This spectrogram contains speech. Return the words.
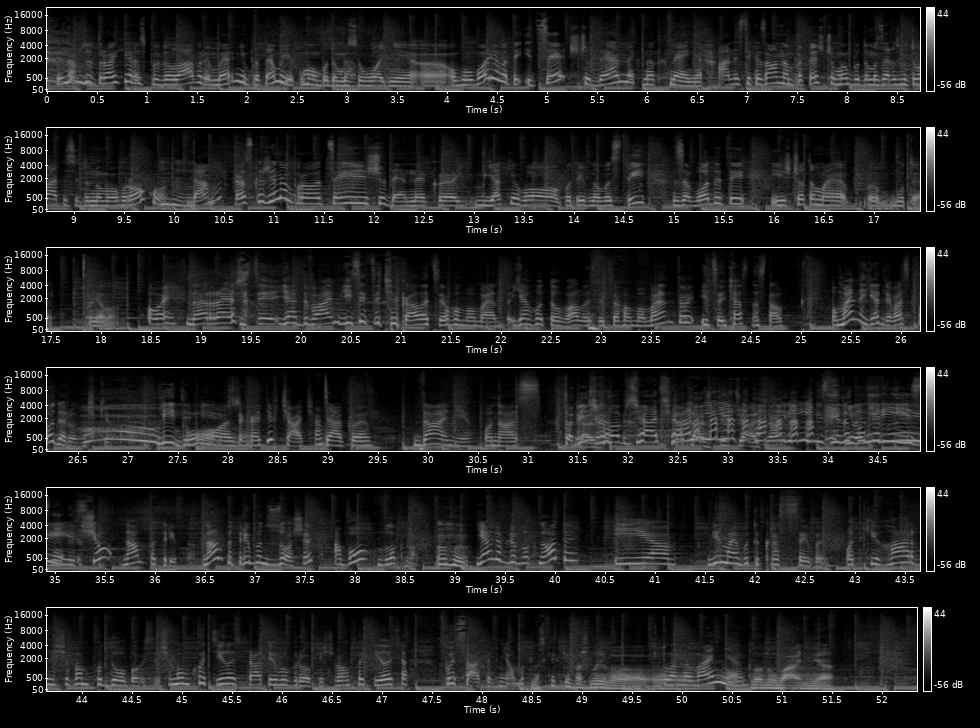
Ти нам вже трохи розповіла в ремерні про тему, яку ми будемо сьогодні е, обговорювати, і це щоденник натхнення. Анесті казала нам про те, що ми будемо зараз готуватися до нового року. Да? Розкажи нам про цей щоденник, е, як його потрібно вести, заводити, і що там має е, бути у ньому. Ой, нарешті я два місяці чекала цього моменту. Я готувалася до цього моменту, і цей час настав. У мене є для вас подаруночки. Ліді Боже. така дівчача. Дякую. Дані у нас Така Більш ж- хлопчача. така ж дівчача. Різні, Ні, ну вони різні. Що нам потрібно? Нам потрібен зошит або блокнот. Угу. Я люблю блокноти, і е, він має бути красивий, от такий гарний, щоб вам подобався, щоб вам хотілося брати його в руки, щоб вам хотілося писати в ньому. Наскільки важливо е, Планування. планування?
